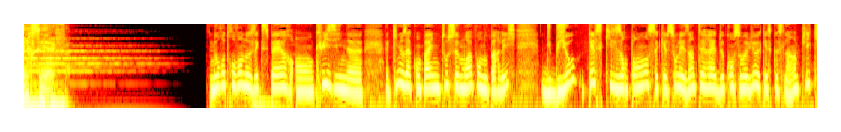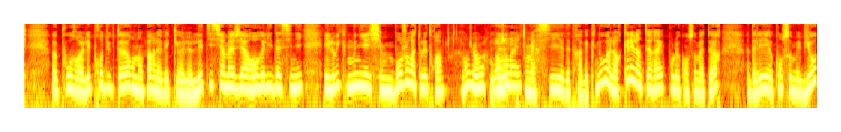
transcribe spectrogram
RCF. Nous retrouvons nos experts en cuisine euh, qui nous accompagnent tout ce mois pour nous parler du bio. Qu'est-ce qu'ils en pensent? Quels sont les intérêts de consommer bio et qu'est-ce que cela implique euh, pour les producteurs? On en parle avec euh, Laetitia Magiard, Aurélie Dassini et Loïc Mounier. Bonjour à tous les trois. Bonjour. Bonjour Marie. Merci d'être avec nous. Alors quel est l'intérêt pour le consommateur d'aller consommer bio?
